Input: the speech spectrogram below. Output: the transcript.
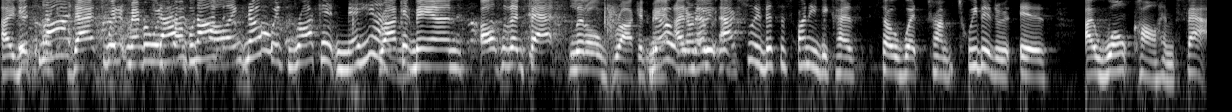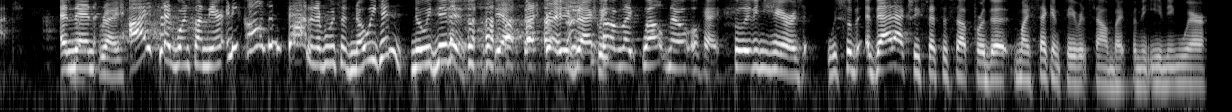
I just it's like, that's what remember when Trump was not, calling? No, it's Rocket Man. Rocket Man. Also then fat little Rocket Man. No, I don't know. Was... Actually, this is funny because so what Trump tweeted is I won't call him fat. And then right. I said once on the air, and he called him fat, and everyone said, no, he didn't. No, he didn't. yeah, that, right, exactly. I'm like, well, no, okay. Splitting hairs. So that actually sets us up for the my second favorite soundbite from the evening, where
